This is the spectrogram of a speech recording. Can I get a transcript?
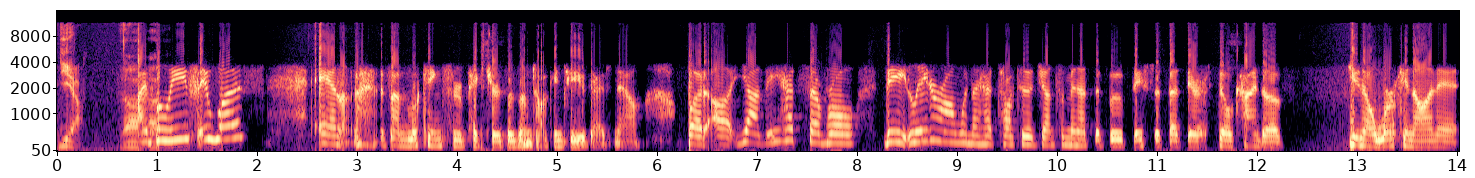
Yeah. Uh, I believe it was. And as I'm looking through pictures as I'm talking to you guys now, but uh, yeah, they had several. They later on when I had talked to the gentleman at the booth, they said that they're still kind of, you know, working on it.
